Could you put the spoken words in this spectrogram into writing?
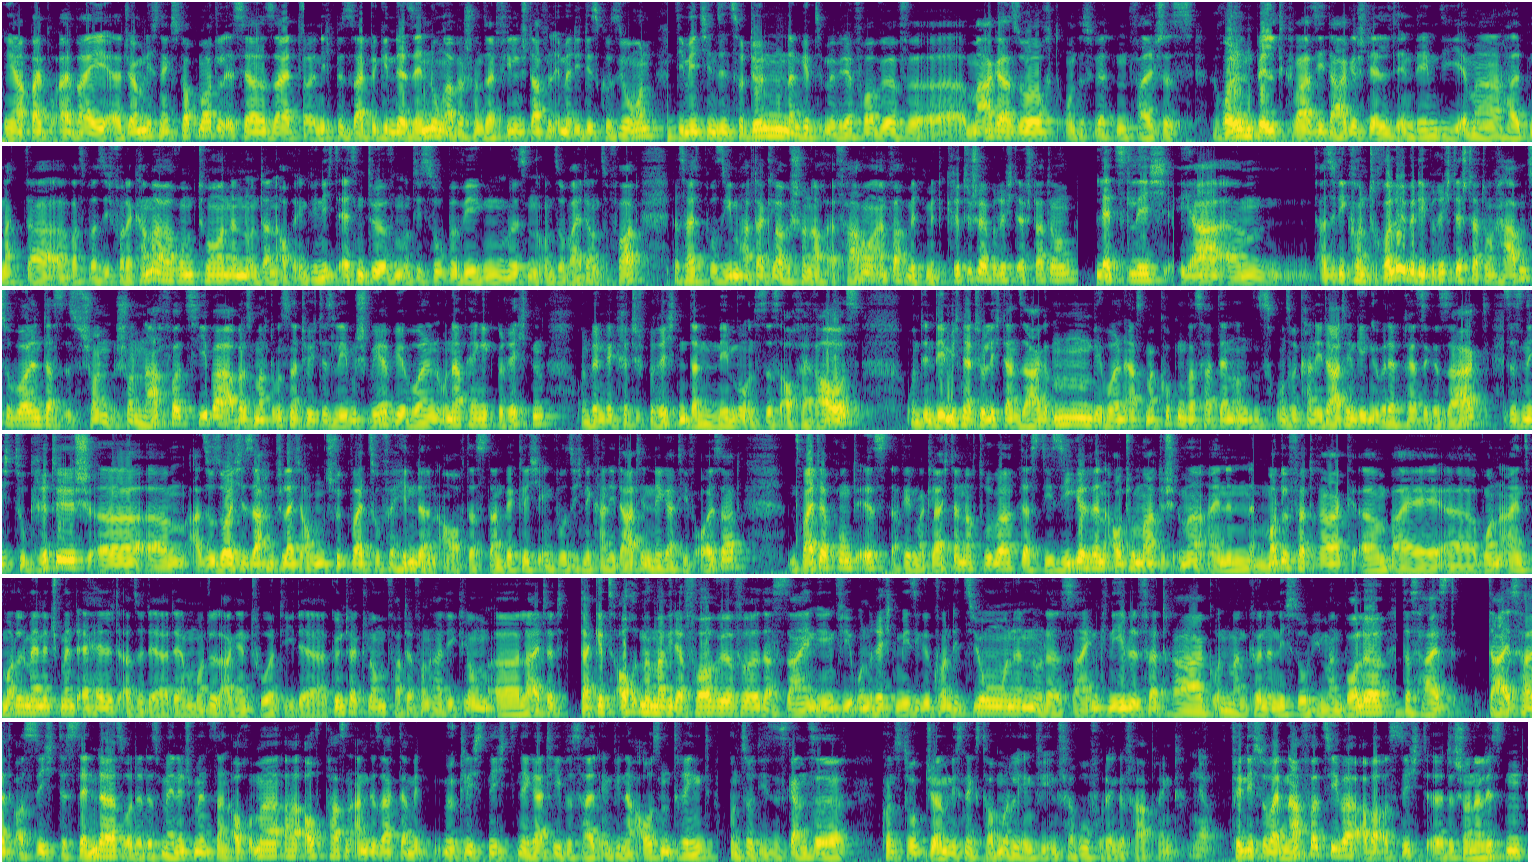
Ja, bei, äh, bei äh, Germany's Next Top Model ist ja seit, äh, nicht bis, seit Beginn der Sendung, aber schon seit vielen Staffeln immer die Diskussion, die Mädchen sind zu dünn, dann gibt's immer wieder Vorwürfe äh, Magersucht und es wird ein falsches Rollenbild quasi dargestellt, in dem die immer halt nackt da, was weiß ich, vor der Kamera rumturnen und dann auch irgendwie nichts essen dürfen und sich so bewegen müssen und so weiter und so fort. Das heißt, ProSieben hat da, glaube ich, schon auch Erfahrung einfach mit, mit kritischer Berichterstattung. Letztlich, ja, ähm, also die Kontrolle über die Berichterstattung haben zu wollen, das ist schon, schon nachvollziehbar, aber das macht uns natürlich das Leben schwer. Wir wollen unabhängig berichten und wenn wir kritisch berichten, dann nehmen wir uns das auch heraus. Und indem ich natürlich dann sage, mm, wir wollen erstmal gucken, was hat denn uns, unsere Kandidatin gegenüber der Presse gesagt? Ist es nicht zu kritisch? Äh, ähm, also solche Sachen vielleicht auch ein Stück weit zu verhindern, auch, dass dann wirklich irgendwo sich eine Kandidatin negativ äußert. Ein zweiter Punkt ist, da reden wir gleich dann noch drüber, dass die Siegerin automatisch immer einen Modelvertrag äh, bei äh, One1 Model Management erhält, also der, der Modelagentur, die der Günther Klum, Vater von Heidi Klum, äh, leitet. Da gibt's auch immer mal wieder Vorwürfe, das seien irgendwie unrechtmäßige Konditionen oder es sei ein Knebelvertrag und man könne nicht so, wie man wolle. Das heißt, da ist halt aus Sicht des Senders oder des Managements dann auch immer äh, aufpassen angesagt, damit möglichst nichts Negatives halt irgendwie nach außen dringt und so dieses ganze Konstrukt Germany's Next Topmodel irgendwie in Verruf oder in Gefahr bringt. Ja. Finde ich soweit nachvollziehbar, aber aus Sicht äh, des Journalisten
